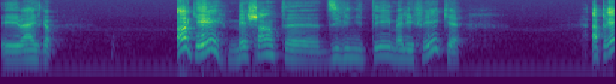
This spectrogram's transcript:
Et ben, c'est comme. Ok, méchante euh, divinité maléfique. Après,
